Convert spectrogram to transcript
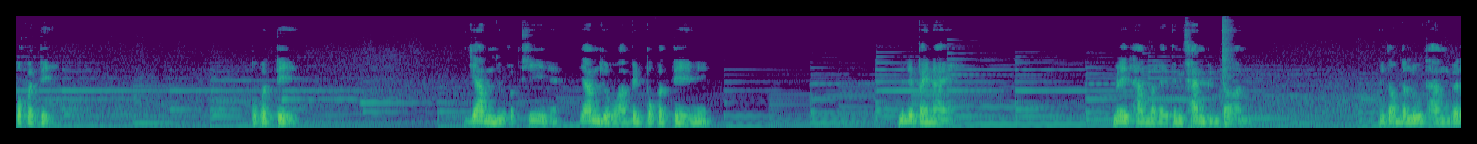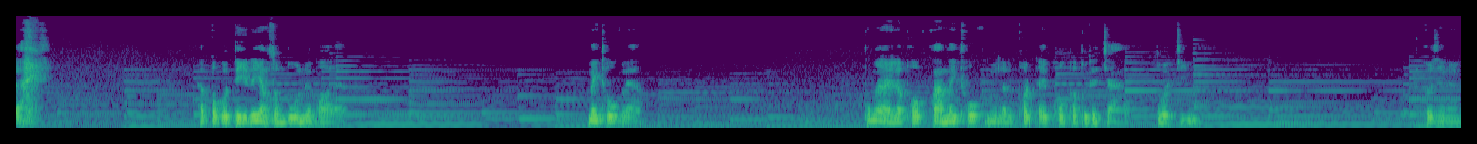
ปกติ ปกติ ย่ำอยู่กับที่เนี่ย ย่ำอยู่ความเป็นปกตินี้ ไม่ได้ไปไหน ไม่ได้ทำอะไรเป็นขั้นเป็นตอน ไม่ต้องบรรลุธรรมก็ได้ ถ้าปกติได้อย่างสมบูรณ์ก็พอแล้ว ไม่ทุกข์แล้วถ้าเมื่อไหร่เราพบความไม่ทุกข์นี่เราพบได้พบพระพุทธเจ้าตัวจริง เพราะฉะนั้น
